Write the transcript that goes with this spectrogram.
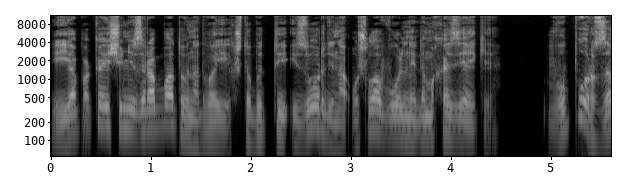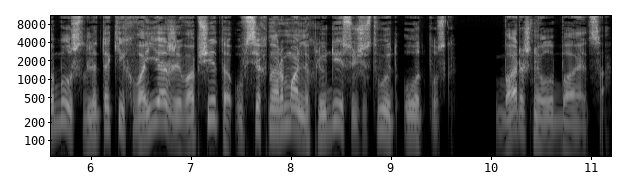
И я пока еще не зарабатываю на двоих, чтобы ты из ордена ушла вольной домохозяйки. В упор забыл, что для таких вояжей вообще-то у всех нормальных людей существует отпуск. Барышня улыбается.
